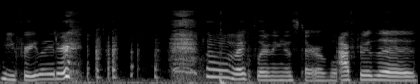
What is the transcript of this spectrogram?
you free later? oh, my flirting is terrible. After the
